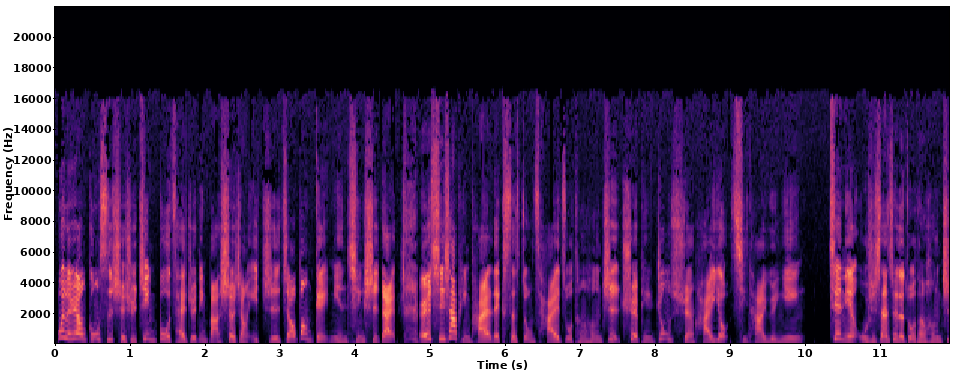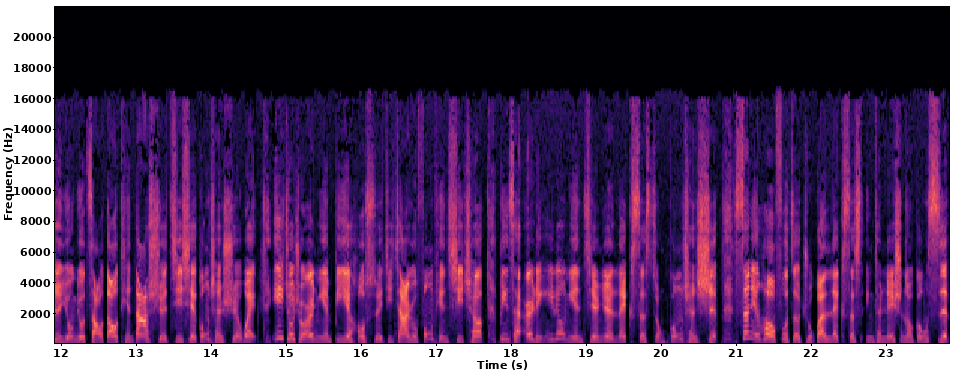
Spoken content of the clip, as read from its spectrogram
为了让公司持续进步，才决定把社长一职交棒给年轻世代。而旗下品牌 Lexus 总裁佐藤恒志却凭中选，还有其他原因。现年五十三岁的佐藤恒志拥有早稻田大学机械工程学位。一九九二年毕业后，随即加入丰田汽车，并在二零一六年兼任 Lexus 总工程师。三年后，负责主管 Lexus International 公司。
